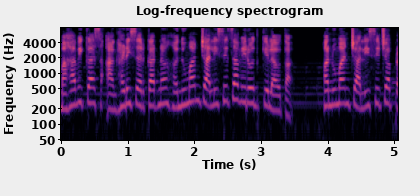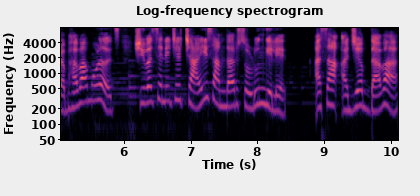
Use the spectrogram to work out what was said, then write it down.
महाविकास आघाडी सरकारनं हनुमान चालिसेचा विरोध केला होता. हनुमान चालिसेच्या प्रभावामुळेच शिवसेनेचे चाळीस आमदार सोडून गेले आहेत असा अजब दावा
